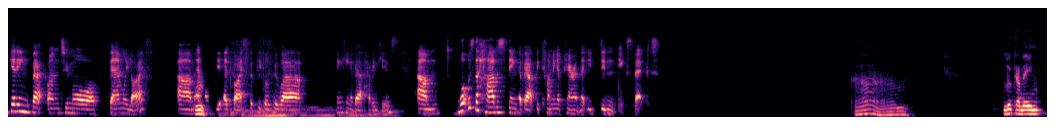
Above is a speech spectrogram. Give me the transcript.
getting back onto more family life um, and mm. advice for people who are thinking about having kids. Um, what was the hardest thing about becoming a parent that you didn't expect? Um, look, I mean,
